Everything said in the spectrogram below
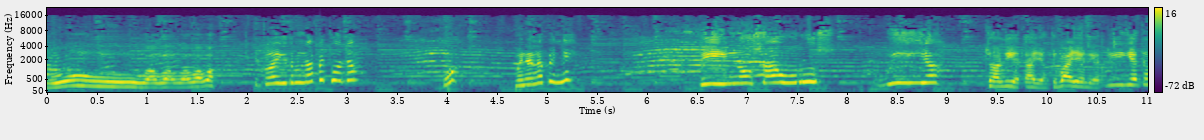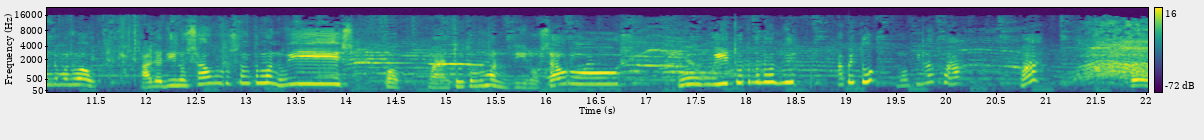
Wow, wow, wow, wow, wow. Itu lagi teman apa itu Adam? Wah, mainan apa ini? Dinosaurus. Wih ya. Coba lihat ayah, coba ayah lihat. Lihat teman-teman, wow. Ada dinosaurus teman-teman. Wis. Wow, mantul teman-teman. Dinosaurus. Wow, itu teman-teman. Wih, apa itu? Mobil apa? Hah? Oh,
